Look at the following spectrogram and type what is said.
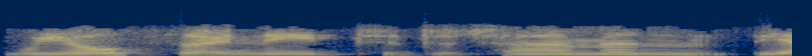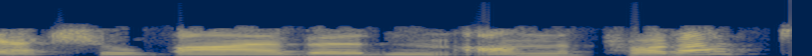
We also need to determine the actual bioburden on the product.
